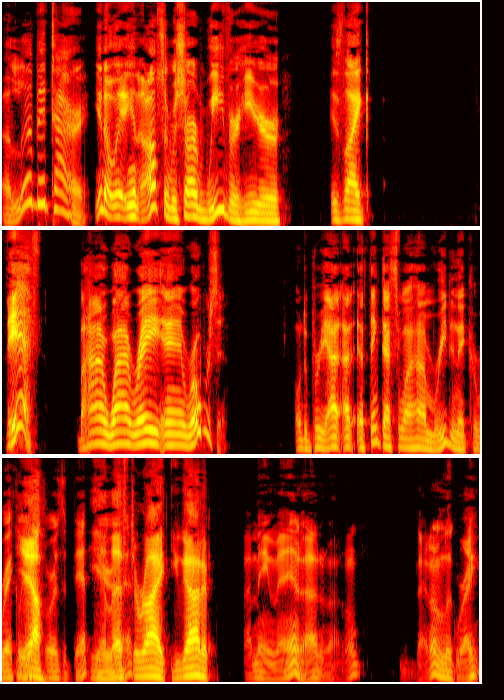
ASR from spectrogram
a little bit tired. You know, and also Rashard Weaver here is like fifth behind Y Ray and Roberson on Dupree. I, I I think that's why I'm reading it correctly Yeah. as far as the depth. Yeah, there. left That- or right. You got it. I mean, man, I don't, I don't that doesn't look right.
